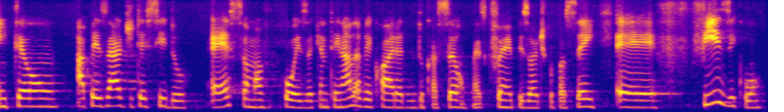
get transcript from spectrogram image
Então, apesar de ter sido essa uma coisa que não tem nada a ver com a área da educação, mas que foi um episódio que eu passei, é, físico,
